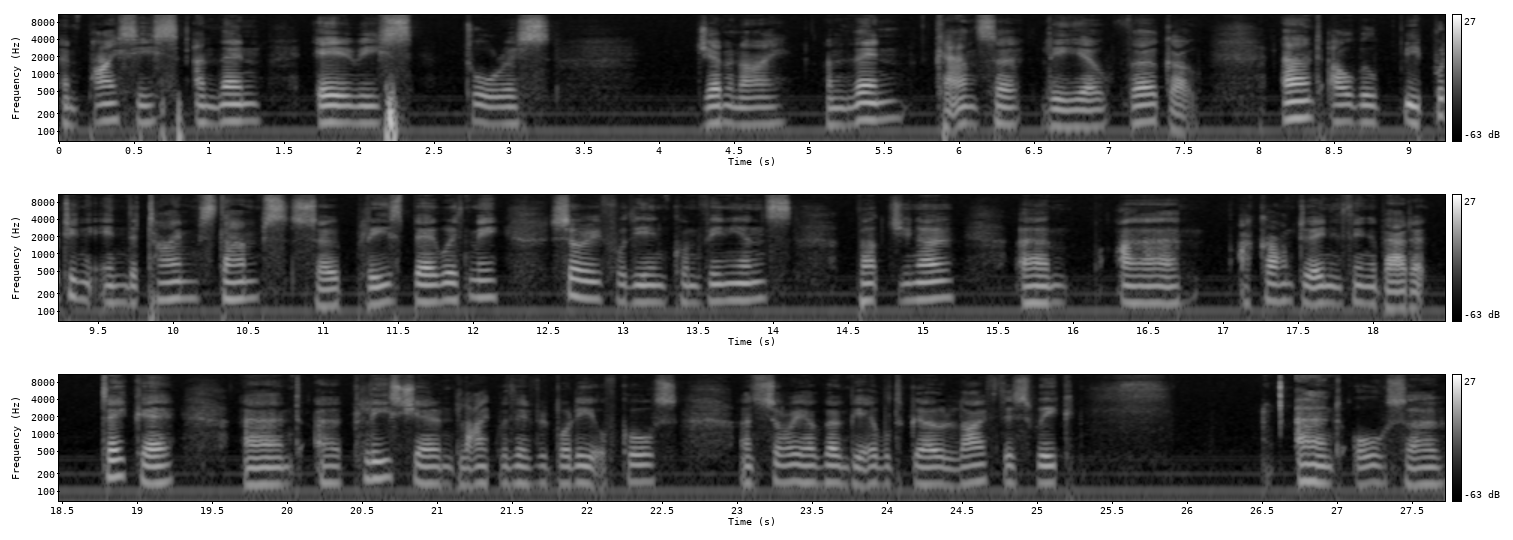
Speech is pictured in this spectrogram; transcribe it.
and Pisces and then Aries, Taurus, Gemini and then Cancer, Leo, Virgo. And I will be putting in the timestamps so please bear with me. Sorry for the inconvenience but you know um, I, I can't do anything about it. Take care and uh, please share and like with everybody of course. And sorry I won't be able to go live this week. And also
